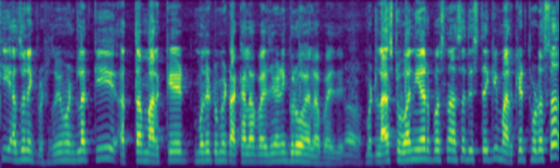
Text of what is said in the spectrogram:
की अजून एक प्रश्न. तुम्ही म्हटलात की आता मार्केटमध्ये तुम्ही टाकायला पाहिजे आणि ग्रो व्हायला पाहिजे. बट लास्ट वन इयरपासून असं दिसतंय की मार्केट थोडंसं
